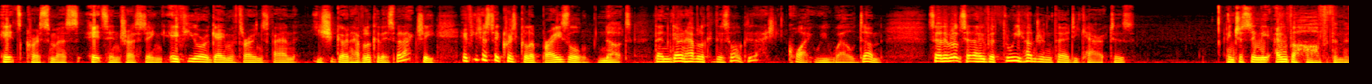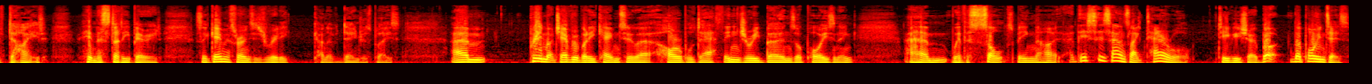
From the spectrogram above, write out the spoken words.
It's Christmas. It's interesting. If you're a Game of Thrones fan, you should go and have a look at this. But actually, if you're just a critical appraisal nut, then go and have a look at this one because it's actually quite well done. So they've looked at over 330 characters. Interestingly, over half of them have died in the study period. So Game of Thrones is really kind of a dangerous place. Um, pretty much everybody came to a horrible death, injury, burns, or poisoning, um, with assault being the high. This sounds like terrible. TV show. But the point is,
